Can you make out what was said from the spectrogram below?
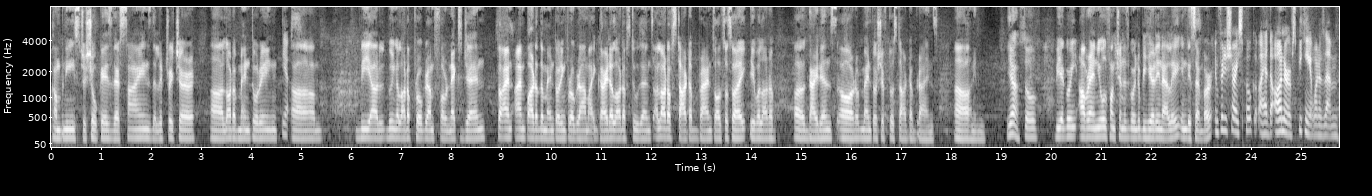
companies to showcase their science, the literature, uh, a lot of mentoring. Yes. Um, we are doing a lot of programs for next gen. So I'm, I'm part of the mentoring program. I guide a lot of students, a lot of startup brands also. So I give a lot of uh, guidance or mentorship to startup brands. Uh, yeah, so we are going. Our annual function is going to be here in LA in December. I'm pretty sure I spoke. I had the honor of speaking at one of them.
